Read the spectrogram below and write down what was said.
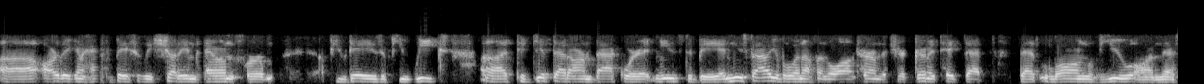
Uh, are they going to have to basically shut him down for a few days, a few weeks uh, to get that arm back where it needs to be? And he's valuable enough in the long term that you're going to take that that long view on this.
